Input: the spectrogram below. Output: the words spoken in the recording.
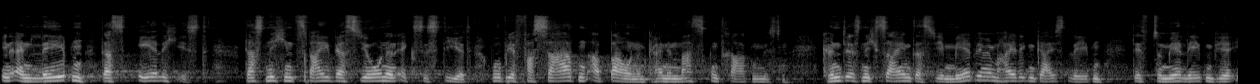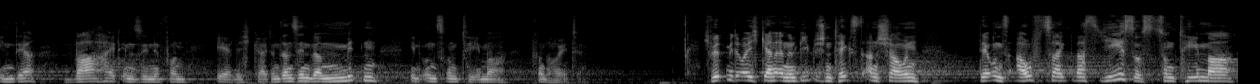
In ein Leben, das ehrlich ist, das nicht in zwei Versionen existiert, wo wir Fassaden abbauen und keine Masken tragen müssen. Könnte es nicht sein, dass je mehr wir im Heiligen Geist leben, desto mehr leben wir in der Wahrheit im Sinne von Ehrlichkeit. Und dann sind wir mitten in unserem Thema von heute. Ich würde mit euch gerne einen biblischen Text anschauen, der uns aufzeigt, was Jesus zum Thema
